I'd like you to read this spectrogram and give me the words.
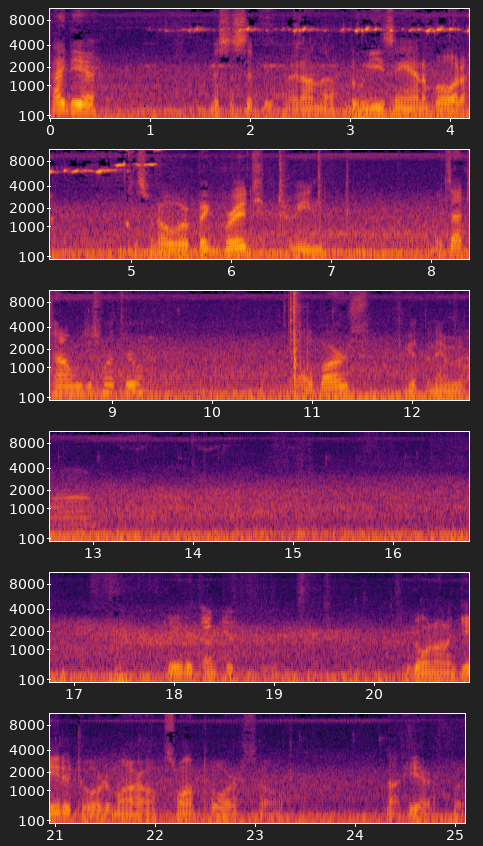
Hi, dear. Mississippi, right on the Louisiana border. Just went over a big bridge between. What's that town we just went through? All the bars. Forget the name of it. Gator Country. We're going on a gator tour tomorrow, swamp tour, so not here, but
